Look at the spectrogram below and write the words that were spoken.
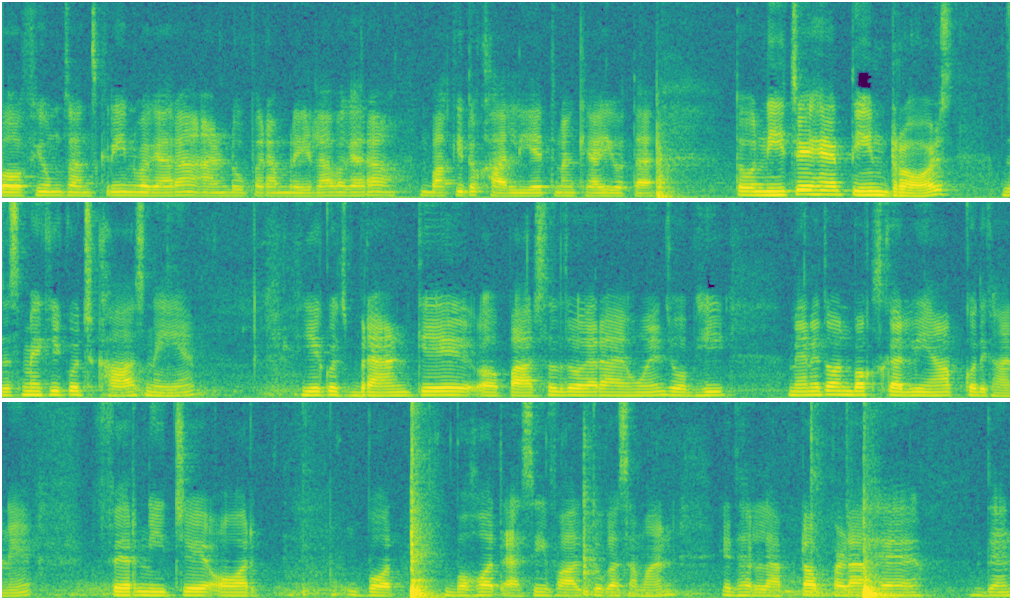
परफ्यूम सनस्क्रीन वगैरह एंड ऊपर अम्ब्रेला वगैरह। बाकी तो खाली है, इतना क्या ही होता है। तो नीचे हैं तीन ड्रॉर्स जिसमें कि कुछ खास नहीं है। ये कुछ ब्रांड के पार्सल्स वगैरह आए हुए हैं, जो भी मैंने तो अनबॉक्स कर लिए हैं, आपको दिखाने हैं। फिर नीचे और बहुत बहुत ऐसी फालतू का सामान। इधर लैपटॉप पड़ा है देन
